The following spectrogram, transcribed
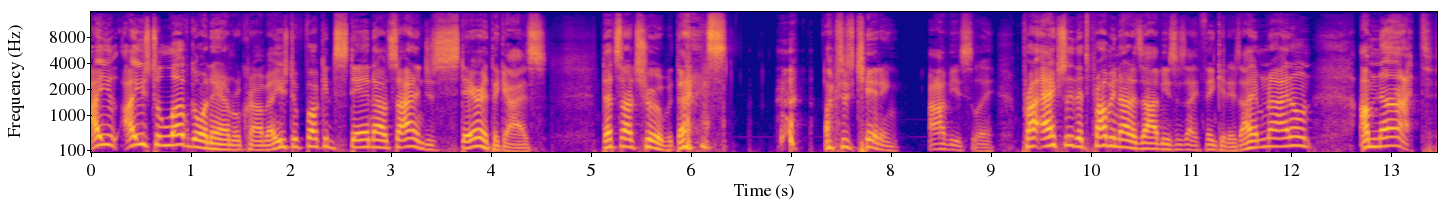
I I used to love going to Abercrombie. I used to fucking stand outside and just stare at the guys. That's not true, but that's I'm just kidding. Obviously, Pro- actually, that's probably not as obvious as I think it is. I am not. I don't. I'm not.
